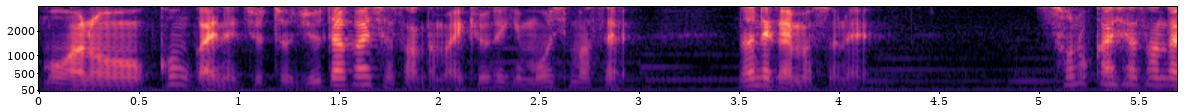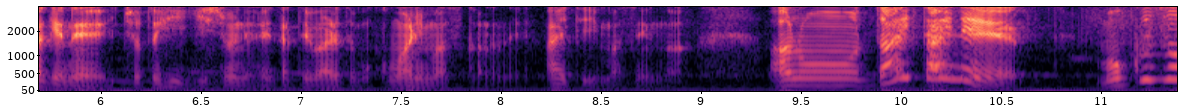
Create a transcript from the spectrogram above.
もうあの、今回ね、ちょっと住宅会社さんの名前基本的に申しません。なんでか言いますとね、その会社さんだけね、ちょっとひいきしとんじゃないかって言われても困りますからね、あえて言いませんが。あの、大体ね、木造、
